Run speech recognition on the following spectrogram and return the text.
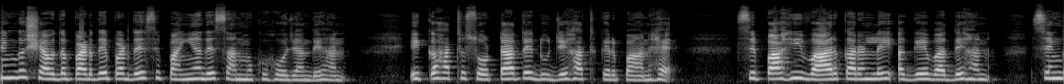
ਸਿੰਘ ਸ਼ਬਦ ਪੜਦੇ ਪੜਦੇ ਸਿਪਾਹੀਆਂ ਦੇ ਸਨਮੁਖ ਹੋ ਜਾਂਦੇ ਹਨ। ਇੱਕ ਹੱਥ ਸੋਟਾ ਤੇ ਦੂਜੇ ਹੱਥ ਕਿਰਪਾਨ ਹੈ। ਸਿਪਾਹੀ ਵਾਰ ਕਰਨ ਲਈ ਅੱਗੇ ਵਧਦੇ ਹਨ। ਸਿੰਘ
